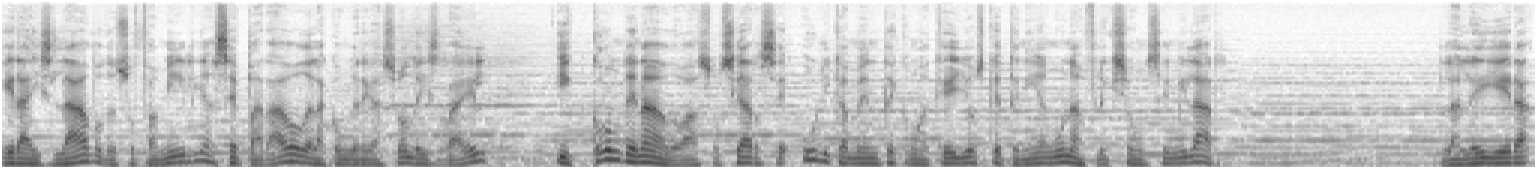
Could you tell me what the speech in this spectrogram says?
era aislado de su familia, separado de la congregación de Israel y condenado a asociarse únicamente con aquellos que tenían una aflicción similar. La ley era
